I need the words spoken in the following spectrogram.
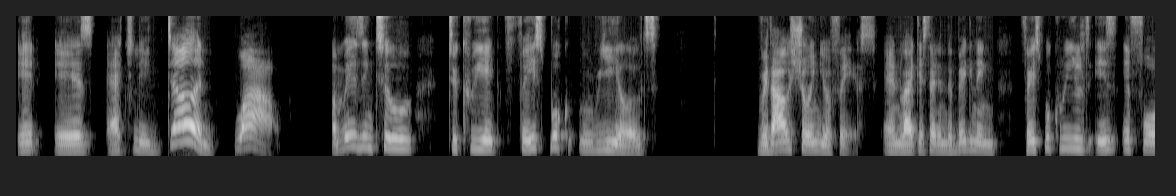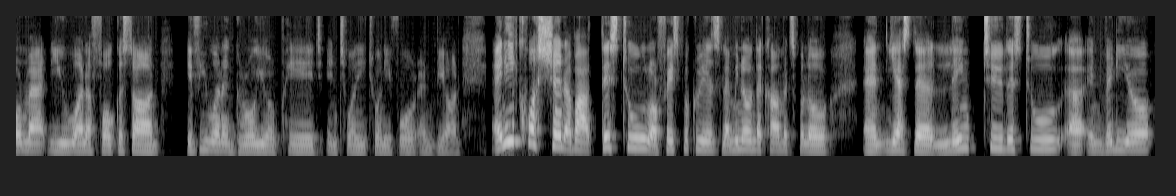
it is actually done wow amazing tool to create Facebook Reels without showing your face. And like I said in the beginning, Facebook Reels is a format you want to focus on if you want to grow your page in 2024 and beyond. Any question about this tool or Facebook Reels, let me know in the comments below. And yes, the link to this tool uh, InVideo,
